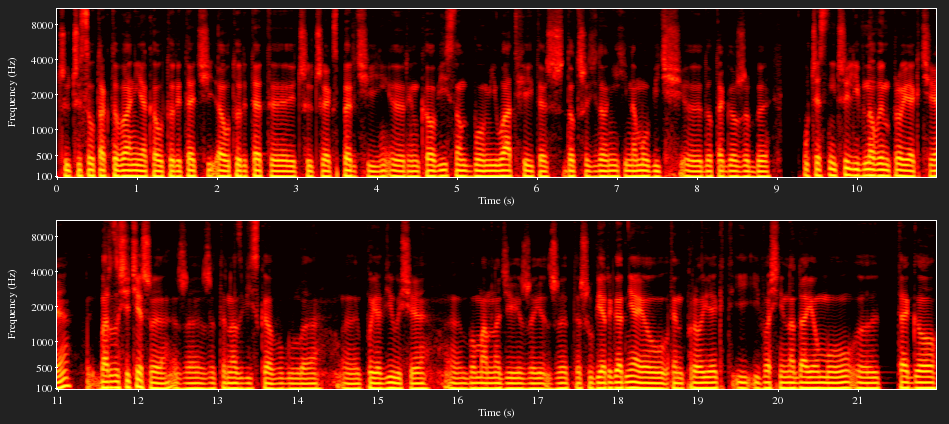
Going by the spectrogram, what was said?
czy, czy są traktowani jako autoryteci, autorytety czy, czy eksperci rynkowi. Stąd było mi łatwiej też dotrzeć do nich i namówić e, do tego, żeby uczestniczyli w nowym projekcie. Bardzo się cieszę, że, że te nazwiska w ogóle e, pojawiły się, e, bo mam nadzieję, że, że też uwiarygadniają ten projekt i, i właśnie nadają mu tego,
